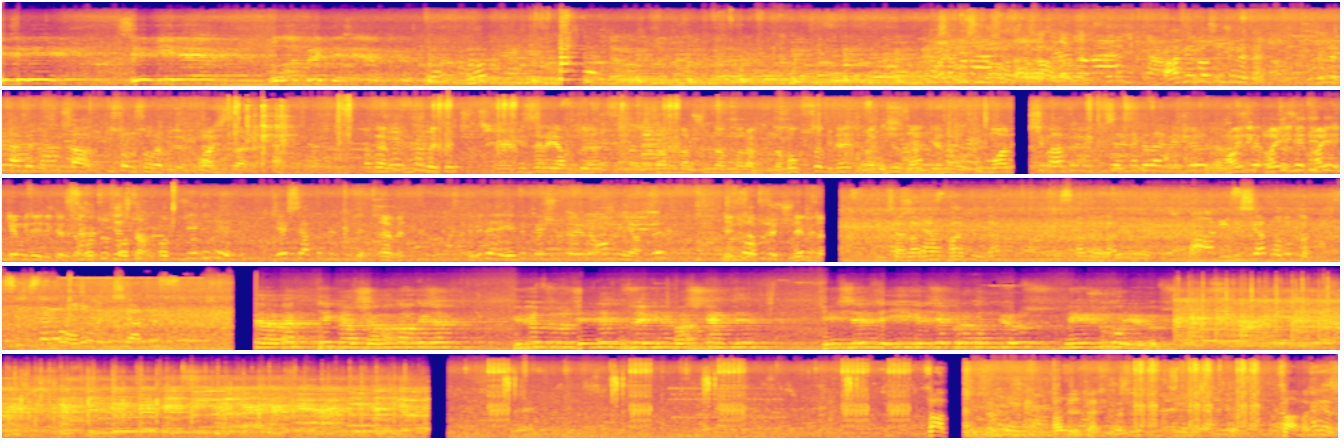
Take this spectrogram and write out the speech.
Sizleri sevgiyle, muhabbetle selamlıyorum. Afiyet olsun cümleten. Cümleten afiyet olsun. Sağ olun. Bir soru sorabilirim acizane. Efendim hükümetin e, bizlere yaptığı zamlar, şunlar bunlar hakkında boksa bile rakıcı zat yerine oldu. Muhalefet Şimdi Balkan emeklisi ne kadar veriyor? aynı, aynı, 37 aynı gemideydik hesap. 30, 30, 37 idi. CES yaptı 42. Evet. E bir de 7500 lirayla 10 bin yaptı. Ne güzel. 33. Ne güzel. İnsanlardan farkından tanıyorlar. Abi Hissiyat olumlu. sizlere Bu olumlu hissiyatı beraber tekrar şaha kalkacak. Biliyorsunuz cennet bu sevginin başkenti. Gençlerimize iyi bir gelecek bırakalım diyoruz. Mevcudu koruyamıyoruz. Hazırız başkanım. Sağ olun başkanım.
